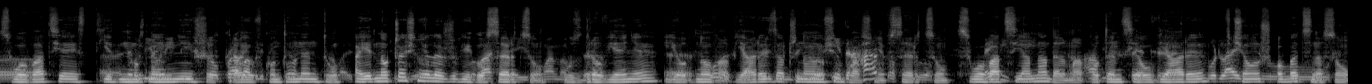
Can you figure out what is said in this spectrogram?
Słowacja jest jednym z najmniejszych krajów kontynentu, a jednocześnie leży w jego sercu. Uzdrowienie i odnowa wiary zaczynają się właśnie w sercu. Słowacja nadal ma potencjał wiary, wciąż obecne są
